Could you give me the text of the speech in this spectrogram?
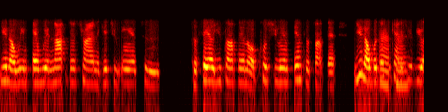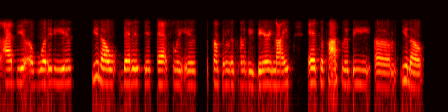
You know, we and we're not just trying to get you in to to sell you something or push you in, into something. You know, but just to kind of give you an idea of what it is. You know that it it actually is something that's going to be very nice and to possibly be um, you know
